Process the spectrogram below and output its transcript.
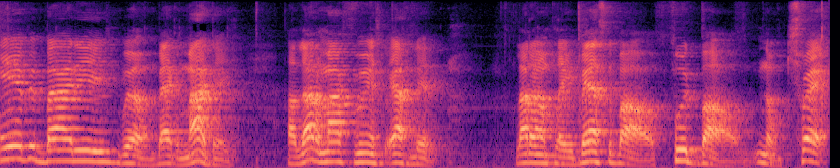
everybody, well, back in my day, a lot of my friends were athletic. A lot of them played basketball, football, you know, track,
